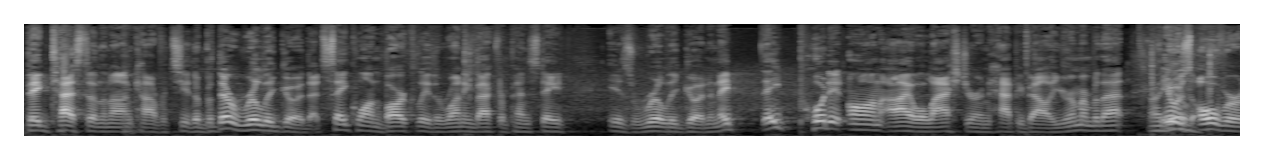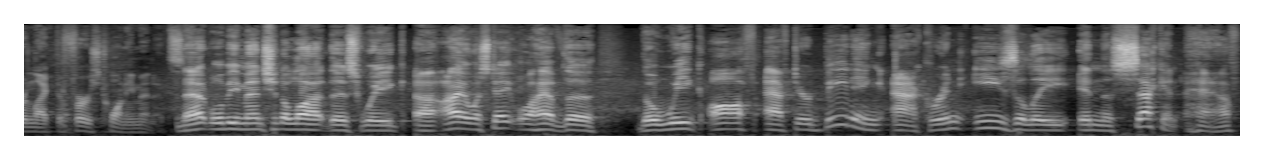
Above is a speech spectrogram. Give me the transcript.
big test in the non-conference either. But they're really good. That Saquon Barkley, the running back for Penn State, is really good. And they, they put it on Iowa last year in Happy Valley. You remember that? I it do. was over in like the first 20 minutes. That will be mentioned a lot this week. Uh, Iowa State will have the, the week off after beating Akron easily in the second half.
